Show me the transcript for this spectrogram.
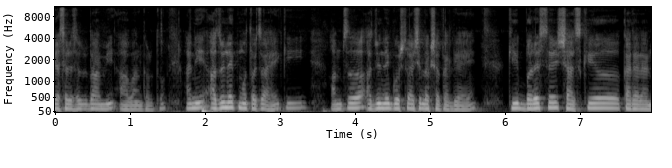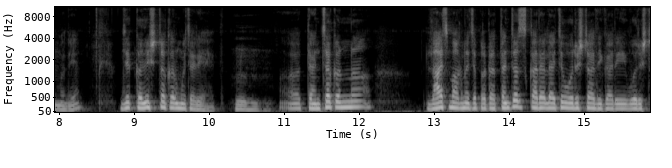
यासाठी सुद्धा आम्ही आवाहन करतो. आणि अजून एक महत्त्वाचं आहे की आमचं अजून एक गोष्ट अशी लक्षात आली आहे की बरेचसे शासकीय कार्यालयांमध्ये जे कनिष्ठ कर्मचारी आहेत त्यांच्याकडनं लाच मागण्याचे प्रकार त्यांच्याच कार्यालयाचे वरिष्ठ अधिकारी वरिष्ठ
